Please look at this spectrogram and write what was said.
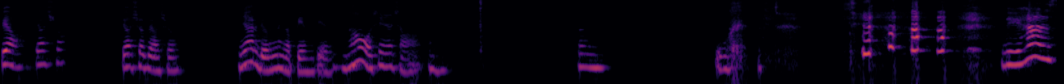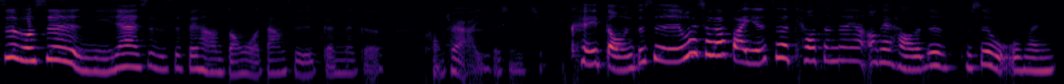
不要，不要修，不要修，不要修，你要留那个边边。然后我心里想，嗯嗯，我，你看是不是？你现在是不是非常懂我当时跟那个孔雀阿姨的心情？可以懂，就是为什么要把颜色调成那样？OK，好了，这不是我们。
